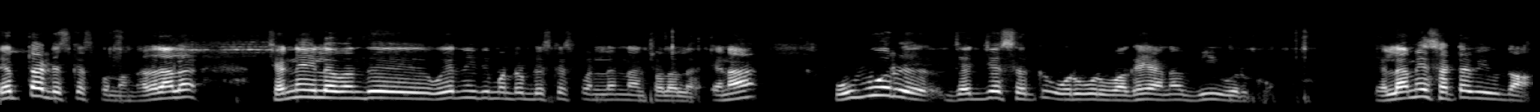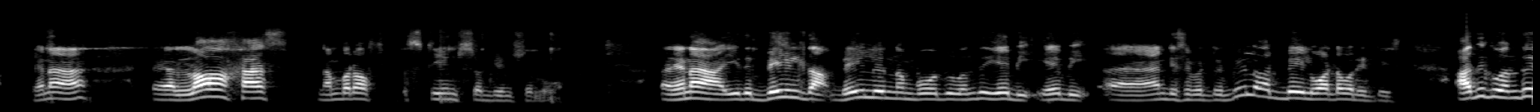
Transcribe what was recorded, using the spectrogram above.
டெப்த்தாக டிஸ்கஸ் பண்ணுவாங்க. அதனால் சென்னையில் வந்து உயர்நீதிமன்றம் டிஸ்கஸ் பண்ணலன்னு நான் சொல்லலை. ஏன்னா ஒவ்வொரு ஜட்ஜஸ்க்கு ஒரு ஒரு வகையான வியூ இருக்கும். எல்லாமே சட்ட வியூ தான். ஏன்னா law has number of steams அப்படின்னு சொல்லுவோம். ஏன்னா இது பெயில் தான். பெயில்ன்னும் போது வந்து AB AB anticipatory bail or bail whatever it is அதுக்கு வந்து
